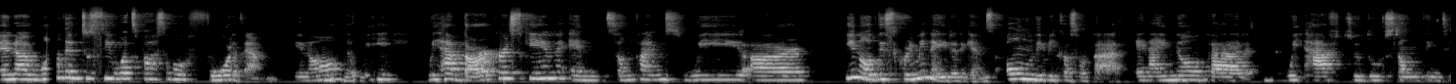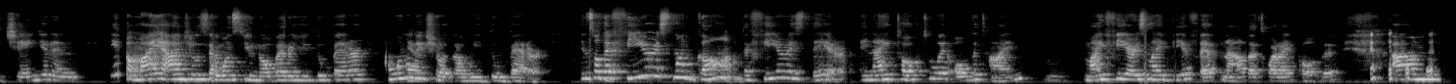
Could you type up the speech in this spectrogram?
And I want them to see what's possible for them. You know, mm-hmm. we we have darker skin and sometimes we are you know discriminated against only because of that and i know that we have to do something to change it and you know maya angelou said once you know better you do better i want to yeah. make sure that we do better and so the fear is not gone. The fear is there. And I talk to it all the time. My fear is my BFF now. That's what I call it. Um,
